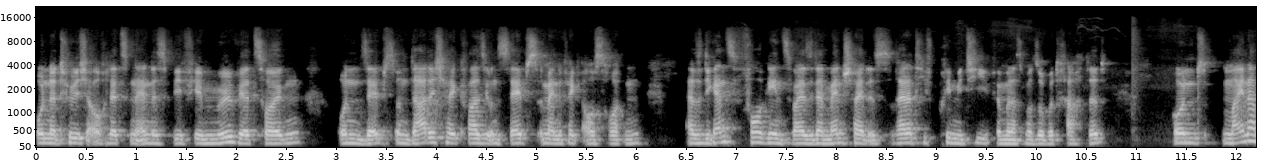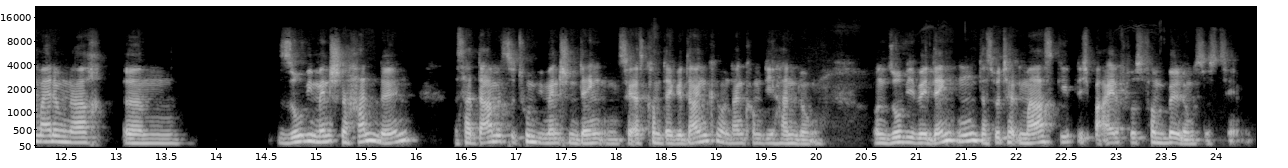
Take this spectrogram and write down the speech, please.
und natürlich auch letzten Endes, wie viel Müll wir erzeugen und selbst und dadurch halt quasi uns selbst im Endeffekt ausrotten. Also die ganze Vorgehensweise der Menschheit ist relativ primitiv, wenn man das mal so betrachtet. Und meiner Meinung nach, ähm, so wie Menschen handeln, das hat damit zu tun, wie Menschen denken. Zuerst kommt der Gedanke und dann kommt die Handlung. Und so wie wir denken, das wird halt maßgeblich beeinflusst vom Bildungssystem.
